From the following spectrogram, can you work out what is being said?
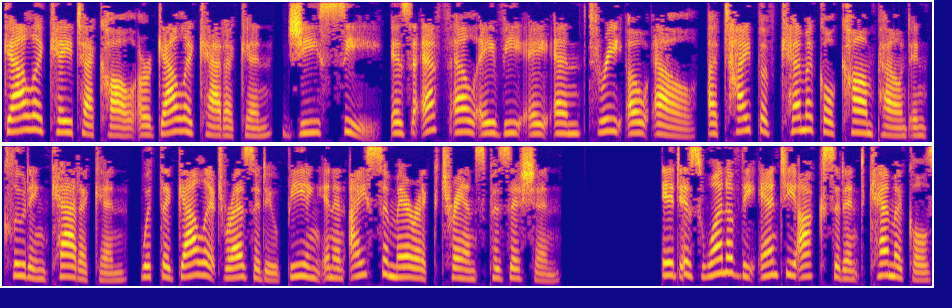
Gallocatechol or gallocatechin GC is a flavan-3-ol, a type of chemical compound including catechin, with the gallate residue being in an isomeric trans position. It is one of the antioxidant chemicals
